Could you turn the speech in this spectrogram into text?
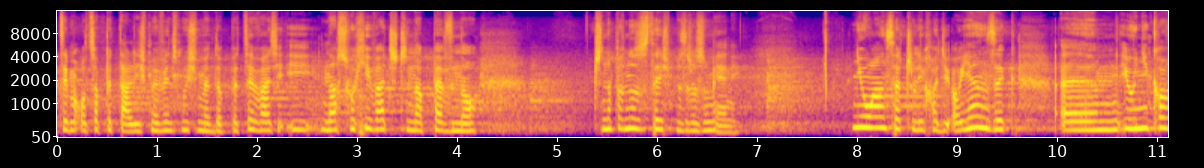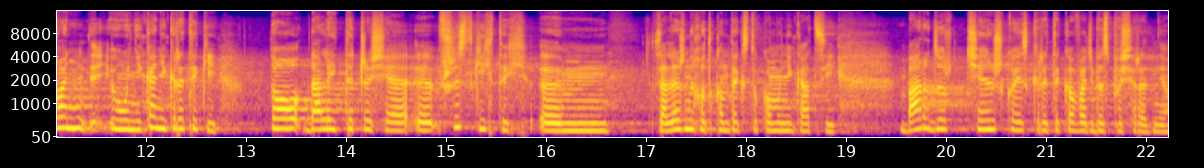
tym, o co pytaliśmy, więc musimy dopytywać i nasłuchiwać, czy na pewno, czy na pewno zostaliśmy zrozumieni niuanse, czyli chodzi o język i unikanie krytyki. To dalej tyczy się y, wszystkich tych zależnych od kontekstu komunikacji. Bardzo ciężko jest krytykować bezpośrednio.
